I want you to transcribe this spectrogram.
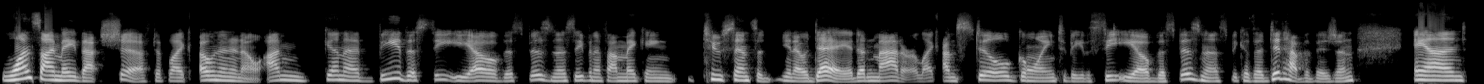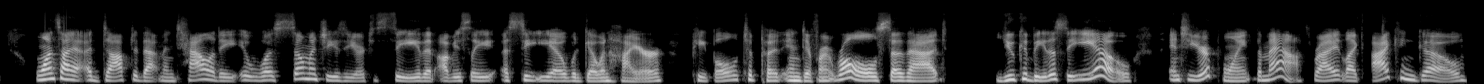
once I made that shift of like, oh, no, no, no, I'm going to be the CEO of this business, even if I'm making two cents a, you know, a day, it doesn't matter. Like I'm still going to be the CEO of this business because I did have the vision. And once I adopted that mentality, it was so much easier to see that obviously a CEO would go and hire people to put in different roles so that you could be the CEO. And to your point, the math, right? Like I can go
